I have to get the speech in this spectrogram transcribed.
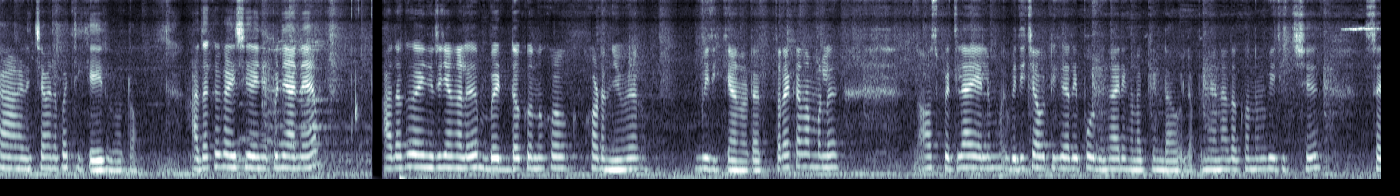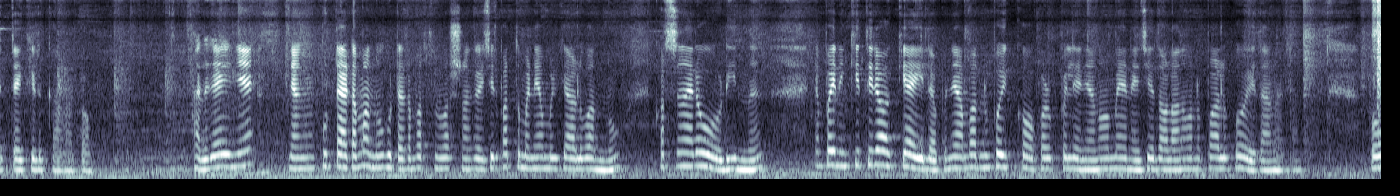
കാണിച്ച് അവനെ പറ്റിക്കായിരുന്നു കേട്ടോ. അതൊക്കെ കഴിച്ച് കഴിഞ്ഞപ്പോൾ ഞാൻ അതൊക്കെ കഴിഞ്ഞിട്ട് ഞങ്ങൾ ബെഡൊക്കെ ഒന്ന് കുടഞ്ഞ് വിരിക്കുകയാണ് കേട്ടോ. എത്രയൊക്കെ നമ്മൾ ഹോസ്പിറ്റലായാലും ഇവർ ചവിട്ടി കയറി പൊടിയും കാര്യങ്ങളൊക്കെ ഉണ്ടാവില്ല അപ്പോൾ ഞാൻ അതൊക്കെ ഒന്ന് വിരിച്ച് സെറ്റാക്കി എടുക്കുകയാണ് കേട്ടോ. അത് കഴിഞ്ഞ് ഞങ്ങൾ കുട്ടാട്ടം വന്നു. കുട്ടാട്ടം പുറത്തുനിന്ന് ഭക്ഷണം കഴിച്ചിട്ട് പത്ത് മണിയാകുമ്പോഴേക്കും ആൾ വന്നു. കുറച്ച് നേരം ഓടി ഇന്ന് അപ്പോൾ എനിക്ക് ഇത്തിരി ഓക്കെ ആയില്ല. അപ്പോൾ ഞാൻ പറഞ്ഞു പോയിക്കോ കുഴപ്പമില്ല. ഞാൻ മാനേജ് ചെയ്തോളാം എന്ന് പറഞ്ഞപ്പോൾ ആൾ പോയതാണ് കേട്ടോ. അപ്പോൾ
